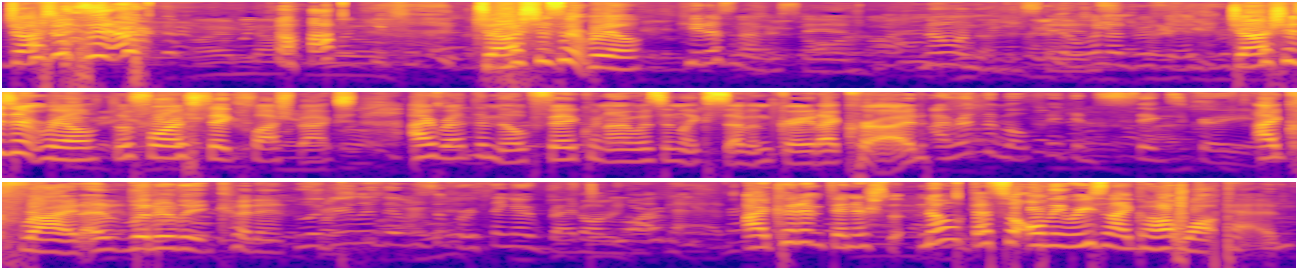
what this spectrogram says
Isn't real. Josh isn't I am not real. Josh isn't real. He doesn't understand. No one understands. No one understands. Josh isn't real. The forest fake flashbacks. I read the milk fake when I was in like seventh grade. I cried. I read the milk fake in sixth grade. I cried. I literally couldn't. Literally, that was the first thing I read on Wattpad. I couldn't finish the. No, that's the only reason I got Wattpad.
